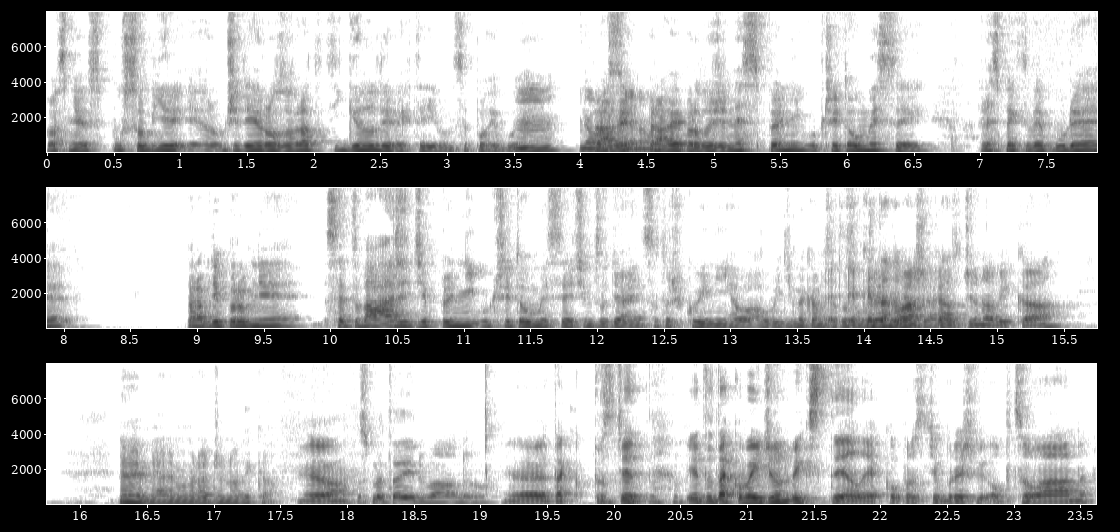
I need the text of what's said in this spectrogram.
vlastně způsobí určitý rozvrat té gildy, ve které on se pohybuje. Mm, no právě, vlastně, no. právě proto, že nesplní určitou misi, respektive bude pravděpodobně se tvářit, že plní určitou misi, čím to dělá něco trošku jiného a uvidíme, kam se to Jak je ta hláška z Johna Vicka? Nevím, já nemám rád Johna Vicka. Jo. To jsme tady dva, no. Je, tak prostě je to takový John Wick styl, jako prostě budeš vyobcován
